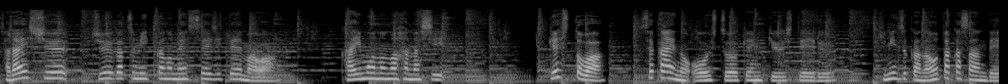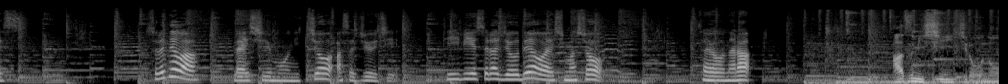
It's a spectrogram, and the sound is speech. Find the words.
再来週10月3日のメッセージテーマは買い物の話。ゲストは世界の王室を研究している君塚直隆さんです。それでは来週も日曜朝10時 TBS ラジオでお会いしましょう。さようなら。安住紳一郎の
